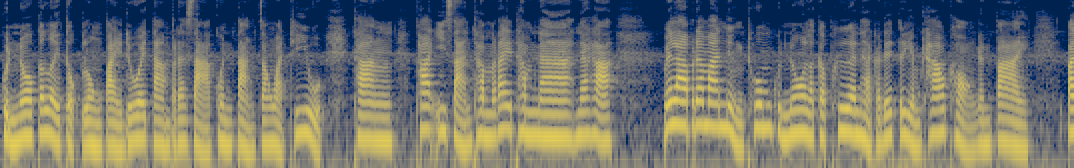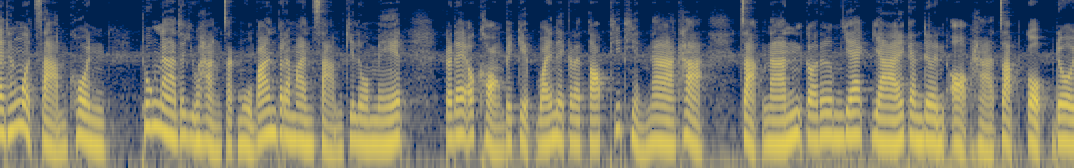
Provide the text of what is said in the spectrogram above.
คุณโน่ก็เลยตกลงไปด้วยตามประษาคนต่างจังหวัดที่อยู่ ทางภาคอีสานทำไร่ทำนานะคะเวลาประมาณหนึ่งทุ่มคุณโน่แล้วก็เพื่อนค่ะก็ได้เตรียมข้าวของกันไป ไปทั้งหมด 3 คน ทุ่งนาจะอยู่ห่างจากหมู่บ้านประมาณ 3 กิโลเมตร ก็ได้เอาของไปเก็บไว้ในกระต๊อบที่เถียงนาค่ะ จากนั้นก็เริ่มแยกย้ายกันเดินออกหาจับกบ โดย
